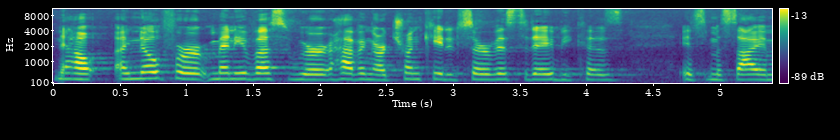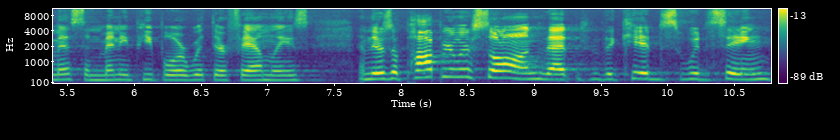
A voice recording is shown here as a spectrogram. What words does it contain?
Now, I know for many of us, we're having our truncated service today because it's Messiahmas and many people are with their families. And there's a popular song that the kids would sing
